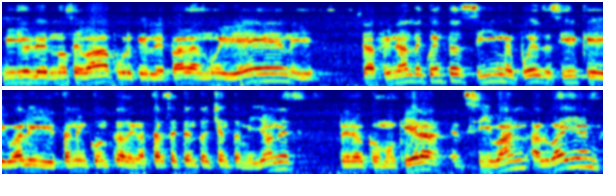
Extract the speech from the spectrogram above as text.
Müller no se va porque le pagan muy bien y o sea, a final de cuentas sí me puedes decir que igual y están en contra de gastar 70, 80 millones, pero como quiera, si van al Bayern,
